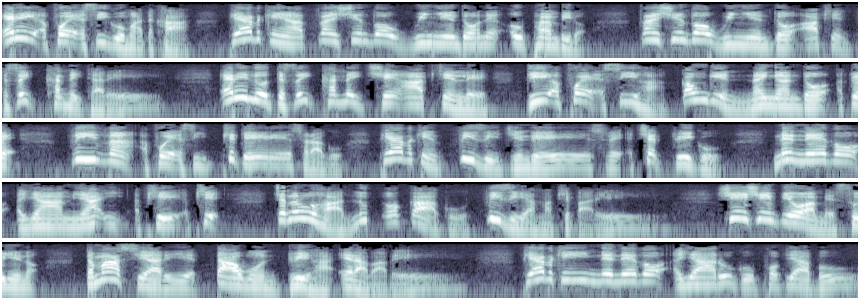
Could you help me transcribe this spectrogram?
အဲ့ဒီအဖွဲ့အစည်းကိုမှတခါဘုရားသခင်ဟာတန်ရှင်းသောဝိညာဉ်တော်နဲ့အုပ်ဖမ်းပြီးတော့ တန်ရှင်းသောဝိညာဉ်တော်အဖြစ်တစိ့ခတ်နှိပ်ထားတယ်အဲ့ဒီလိုတစိ့ခတ်နှိပ်ခြင်းအဖြစ်လေဒီအဖွဲ့အစည်းဟာကောင်းကင်နိုင်ငံတော်အတွက်သီးသန့်အဖွဲ့အစည်းဖြစ်တယ်ဆိုတာကိုဘုရားသခင်သိစေခြင်းတယ်ဆိုတဲ့အချက်တွေးကိုနည်းနည်းသောအရာများဤအဖြစ်အဖြစ်ကျွန်တော်တို့ဟာလူလောကကိုသိစေရမှာဖြစ်ပါတယ်ရှင်းရှင်းပြောရမယ်ဆိုရင်တော့ဓမ္မဆရာကြီးရဲ့တာဝန်တွေဟာအဲ့ဒါပါပဲဘုရားသခင်နည်းနည်းသောအရာတို့ကိုဖော်ပြဖို့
